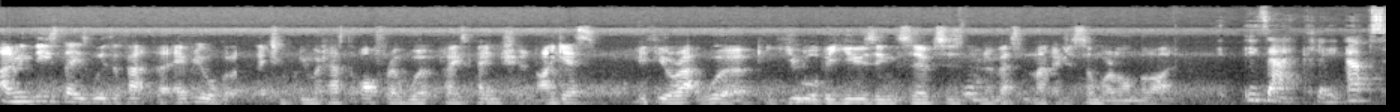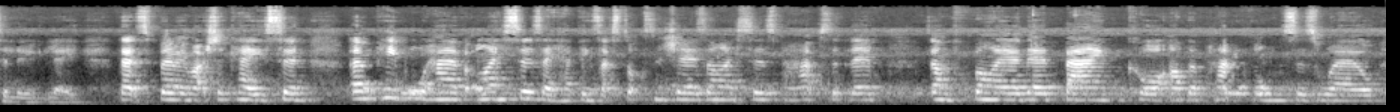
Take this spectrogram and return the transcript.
I mean, these days, with the fact that every organisation pretty much has to offer a workplace pension, I guess if you're at work, you will be using the services of an investment manager somewhere along the line. Exactly, absolutely. That's very much the case. And um, people have ISAs, they have things like stocks and shares ISAs, perhaps that they've done via their bank or other platforms as well.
